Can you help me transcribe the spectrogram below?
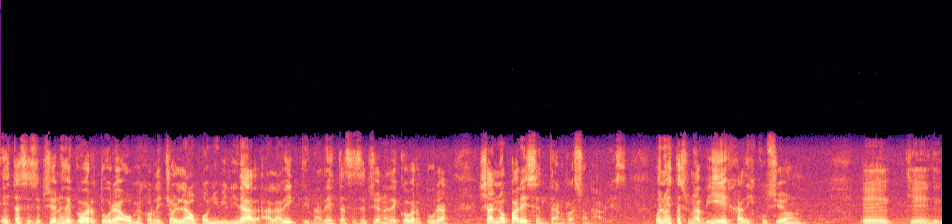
estas excepciones de cobertura, o mejor dicho, la oponibilidad a la víctima de estas excepciones de cobertura, ya no parecen tan razonables. Bueno, esta es una vieja discusión eh, que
